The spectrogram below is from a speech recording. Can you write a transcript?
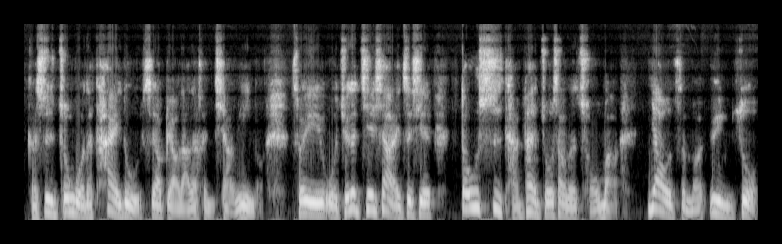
可是中国的态度是要表达的很强硬哦，所以我觉得接下来这些都是谈判桌上的筹码，要怎么运作，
